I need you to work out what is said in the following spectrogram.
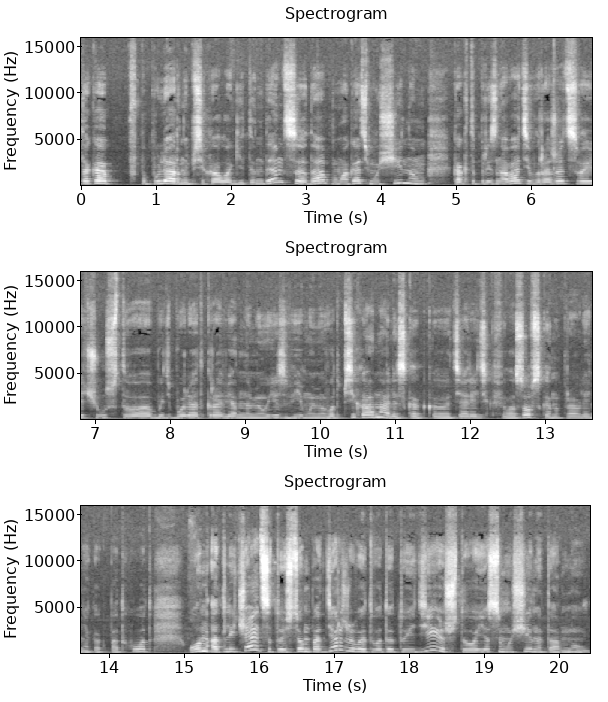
такая в популярной психологии тенденция, да, помогать мужчинам как-то признавать и выражать свои чувства, быть более откровенными, уязвимыми. Вот психоанализ как э, теоретика философское направление, как подход, он отличается, то есть он поддерживает вот эту идею, что если мужчины там, ну,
